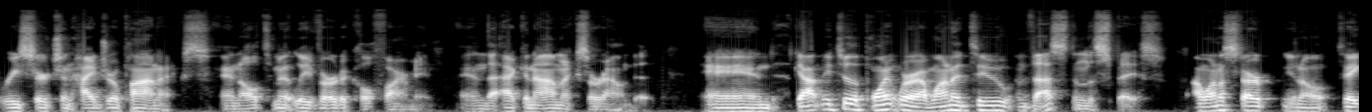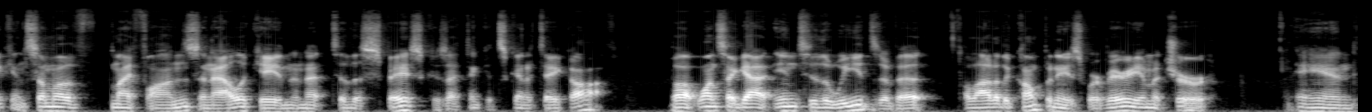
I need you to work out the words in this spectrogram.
research in hydroponics, and ultimately vertical farming and the economics around it and got me to the point where I wanted to invest in the space. I want to start, you know, taking some of my funds and allocating it to the space because I think it's going to take off. But once I got into the weeds of it, a lot of the companies were very immature and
